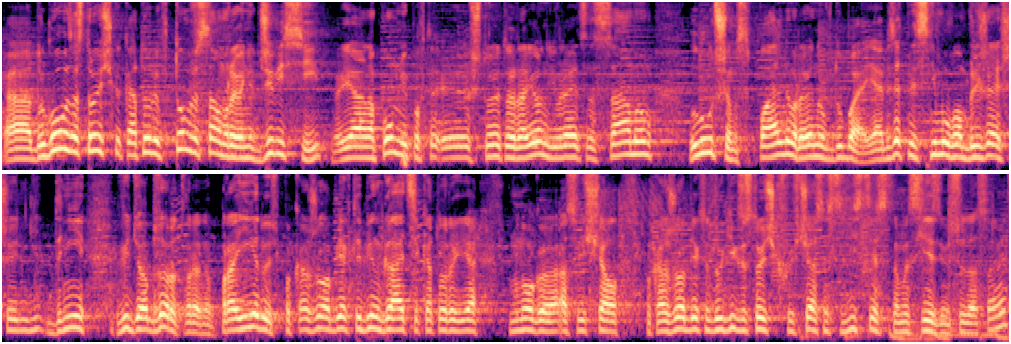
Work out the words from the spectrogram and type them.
а, другого застройщика, который в том же самом районе GVC, я напомню, э, что этот район является самым лучшим спальным районом в Дубае. Я обязательно сниму вам в ближайшие дни видеообзор этого района. Проедусь, покажу объекты Бенгати, которые я много освещал, покажу объекты других застройщиков, и в частности, естественно, мы съездим сюда с вами.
